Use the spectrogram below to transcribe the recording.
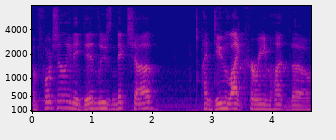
Unfortunately, they did lose Nick Chubb. I do like Kareem Hunt though.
